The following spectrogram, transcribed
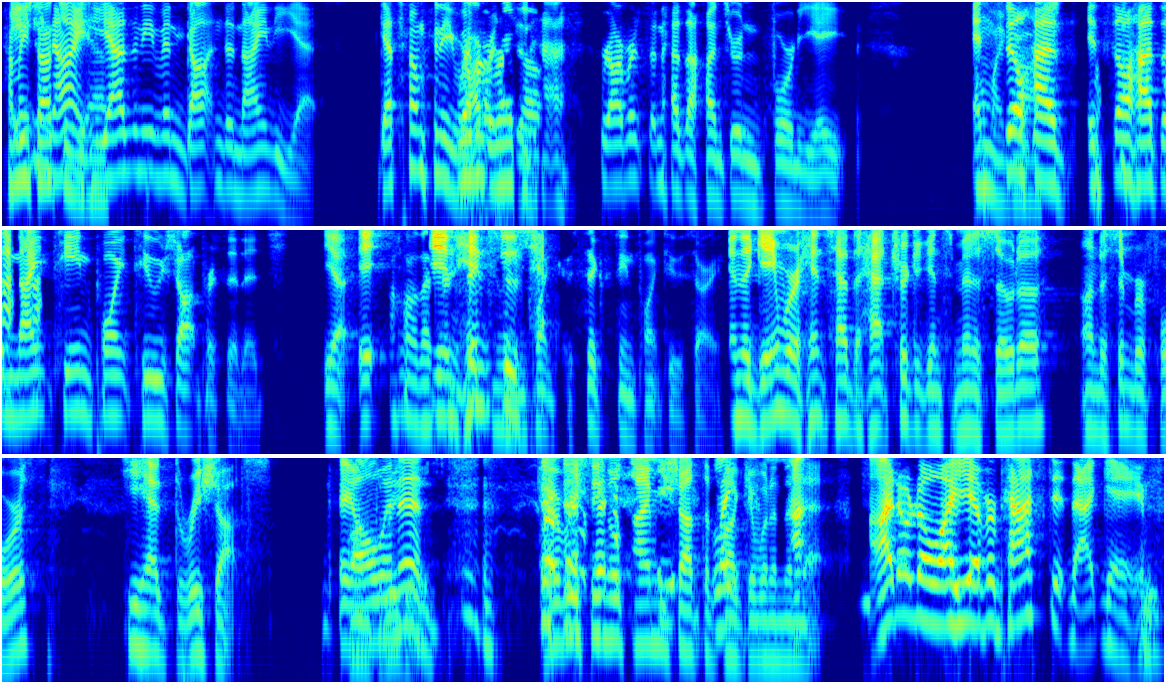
How many shots does he have? He hasn't even gotten to 90 yet. Guess how many What Robertson has? Robertson has 148. And Oh still gosh. has it still has a 19.2 shot percentage. Yeah, it, Oh, that's in ridiculous. 16.2, 16.2, sorry. in the game where Hintz had the hat trick against Minnesota on December fourth, he had three shots. They all went in. goals. Every single time he, shot the puck, like, it went in the I- net. I don't know why he ever passed it that game.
